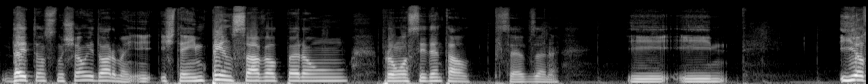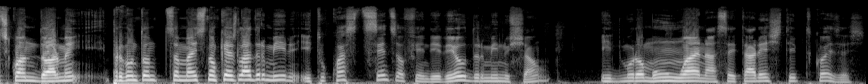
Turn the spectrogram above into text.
deitam-se no chão e dormem. E isto é impensável para um para um ocidental, percebes, Ana? E, e, eles quando dormem perguntam-te também se não queres lá dormir e tu quase te sentes ofendido. Eu dormi no chão e demorou-me um ano a aceitar este tipo de coisas.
